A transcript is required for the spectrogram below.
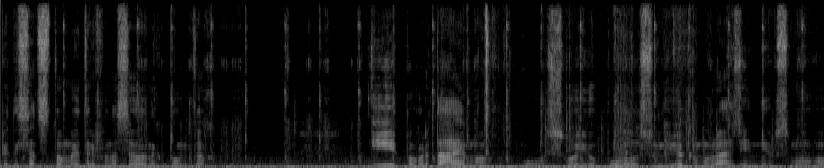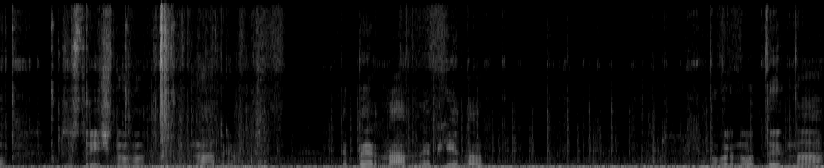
50-100 метрів у населених пунктах. І повертаємо у свою полосу ні в якому разі не в смугу зустрічного напрямку. Тепер нам необхідно повернути на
